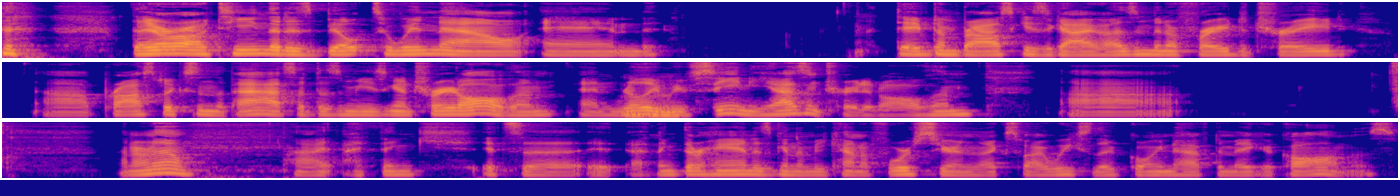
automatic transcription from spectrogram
they are a team that is built to win now, and Dave Dombrowski's a guy who hasn't been afraid to trade uh, prospects in the past. That doesn't mean he's going to trade all of them. And really, Mhm. we've seen he hasn't traded all of them. Uh, I don't know. I, I think it's a. It, I think their hand is going to be kind of forced here in the next five weeks. They're going to have to make a call on this.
